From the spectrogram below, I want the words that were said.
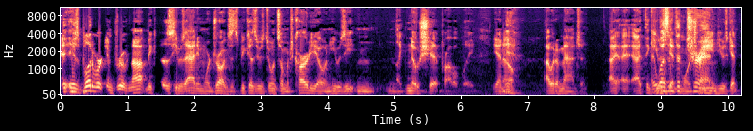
his blood work improved not because he was adding more drugs. It's because he was doing so much cardio and he was eating like no shit. Probably, you know, yeah. I would imagine. I, I, I think he it was getting more trend. trained. He was getting.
